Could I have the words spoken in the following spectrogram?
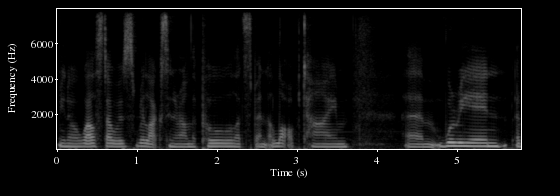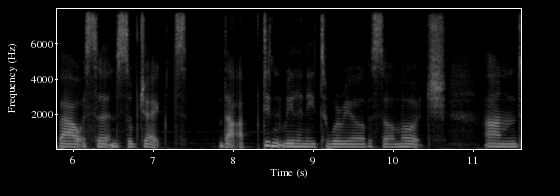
you know, whilst I was relaxing around the pool, I'd spent a lot of time um, worrying about a certain subject that I didn't really need to worry over so much. And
